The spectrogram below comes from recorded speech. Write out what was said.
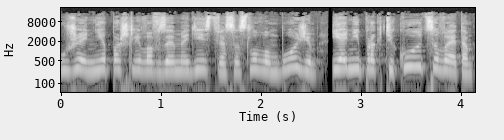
уже не пошли во взаимодействие со Словом Божьим, и они практикуются в этом,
